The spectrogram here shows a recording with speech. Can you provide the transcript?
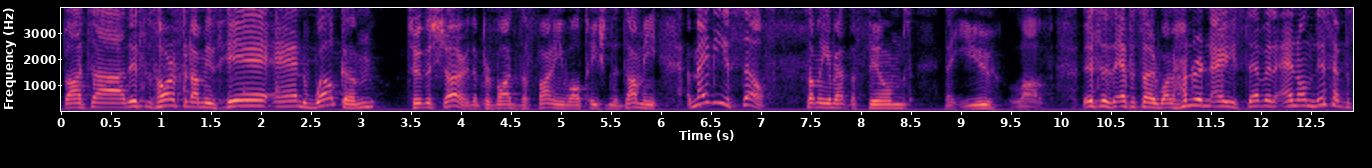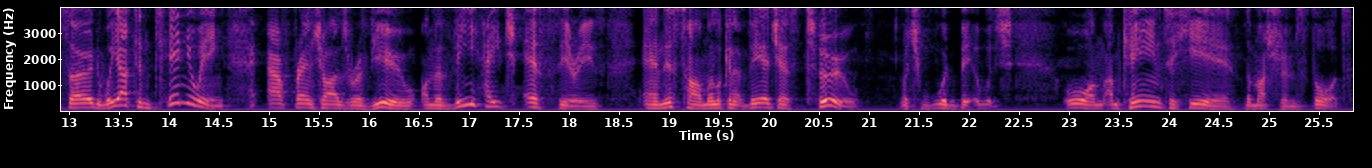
but uh, this is Horror for Dummies here, and welcome to the show that provides the funny while teaching the dummy, and maybe yourself, something about the films that you love. This is episode 187, and on this episode, we are continuing our franchise review on the VHS series, and this time we're looking at VHS 2, which would be which. Oh, I'm, I'm keen to hear the mushrooms' thoughts.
